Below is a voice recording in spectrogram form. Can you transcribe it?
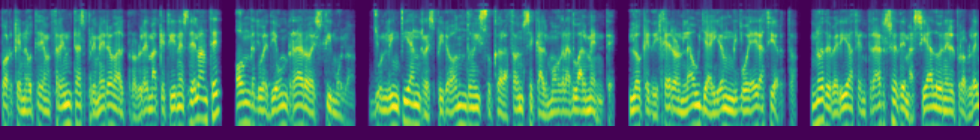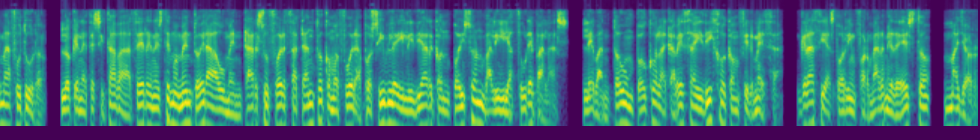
¿por qué no te enfrentas primero al problema que tienes delante? Ong dio un raro estímulo. Yun Lintian respiró hondo y su corazón se calmó gradualmente. Lo que dijeron Lauya y Yue era cierto. No debería centrarse demasiado en el problema futuro. Lo que necesitaba hacer en este momento era aumentar su fuerza tanto como fuera posible y lidiar con Poison Valley y Azure Palace. Levantó un poco la cabeza y dijo con firmeza. Gracias por informarme de esto, mayor.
